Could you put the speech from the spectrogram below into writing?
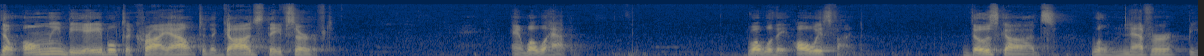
They'll only be able to cry out to the gods they've served. And what will happen? What will they always find? Those gods will never be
